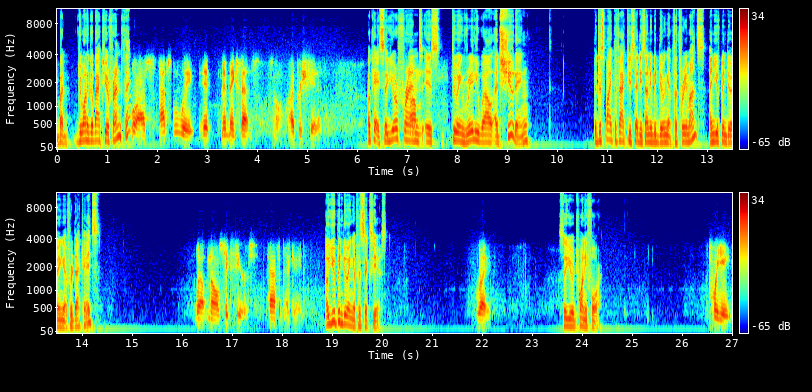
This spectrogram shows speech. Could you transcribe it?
But do you want to go back to your friend thing? Well, absolutely, it it makes sense. So I appreciate it. Okay, so your friend Um, is doing really well at shooting, despite the fact you said he's only been doing it for three months and you've been doing it for decades. Well, no, six years, half a decade. Oh, you've been doing it for six years. Right. So you're 24. 28.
